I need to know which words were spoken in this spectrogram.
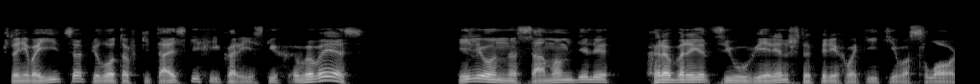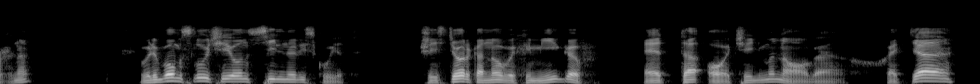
что не боится пилотов китайских и корейских ВВС. Или он на самом деле храбрец и уверен, что перехватить его сложно? В любом случае он сильно рискует. Шестерка новых мигов — это очень много. Хотя,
